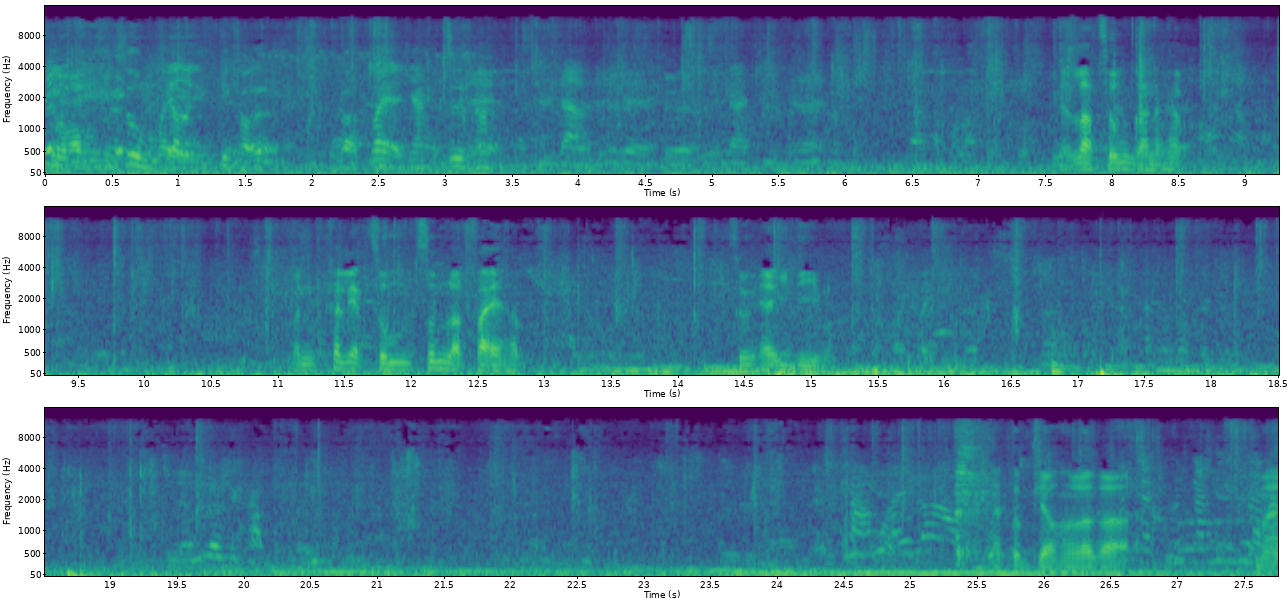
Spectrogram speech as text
นี่ซุ่มไอ้ที่เขาหลอดไฟย่างขึ้นเนาะเดี๋ยวหลอดซุ้มก่อนนะครับ มันเขาเรียกซุ้มซุ้มหลอดไฟครับ ซุ้ม LED ป่ะนักท่องเที่ยวของเราก็ มา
